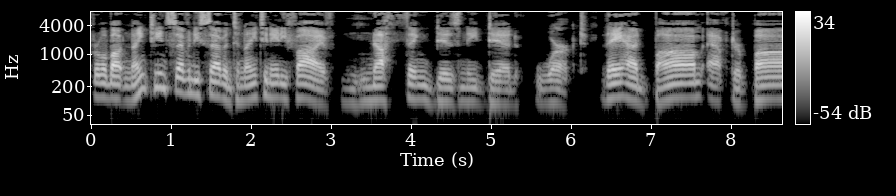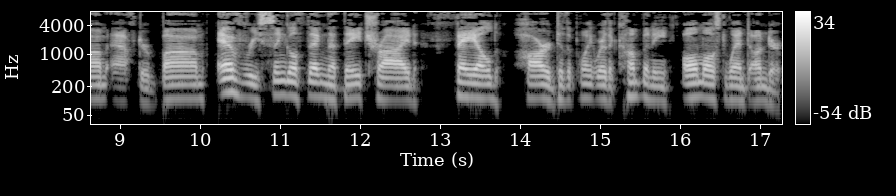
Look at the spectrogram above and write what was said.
from about 1977 to 1985, nothing Disney did worked. They had bomb after bomb after bomb. Every single thing that they tried failed hard to the point where the company almost went under.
